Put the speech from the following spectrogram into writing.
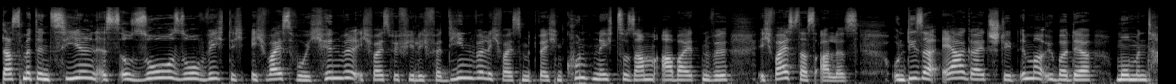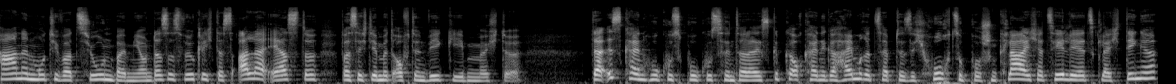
das mit den Zielen ist so, so wichtig. Ich weiß, wo ich hin will, ich weiß, wie viel ich verdienen will, ich weiß, mit welchen Kunden ich zusammenarbeiten will, ich weiß das alles. Und dieser Ehrgeiz steht immer über der momentanen Motivation bei mir. Und das ist wirklich das allererste, was ich dir mit auf den Weg geben möchte. Da ist kein Hokuspokus hinter, es gibt auch keine Geheimrezepte, sich hochzupuschen. Klar, ich erzähle jetzt gleich Dinge,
